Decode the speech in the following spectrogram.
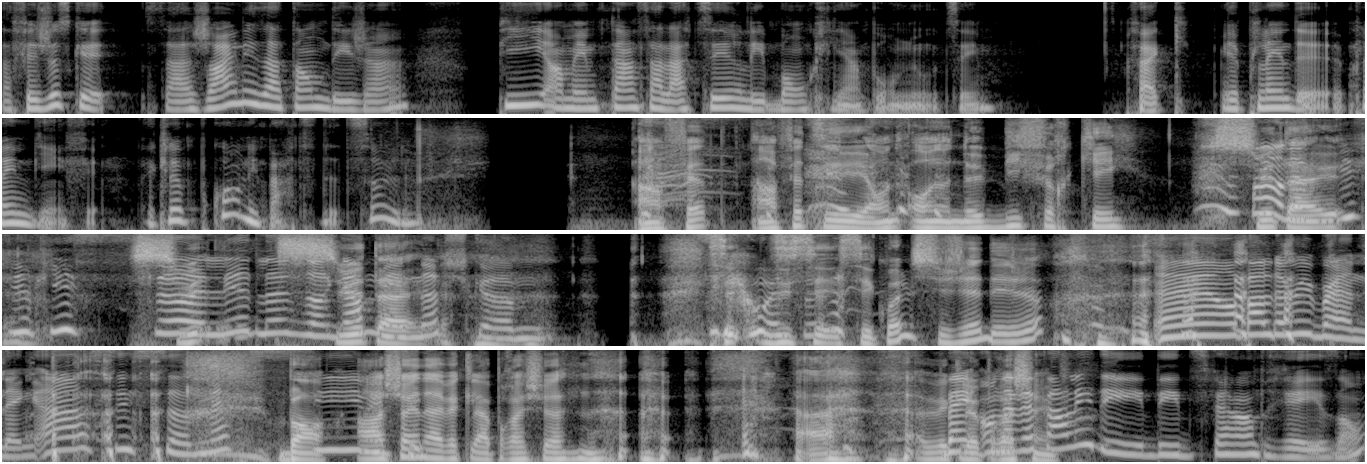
ça fait juste que ça gère les attentes des gens, puis en même temps ça attire les bons clients pour nous, tu sais. Fait qu'il y a plein de plein de bienfaits. Fait que là pourquoi on est parti de ça là? En fait, en fait on, on a bifurqué suite Oh, on a à. bifurqué suite- solide là, je suite regarde à- mes notes, je suis comme C'est quoi le sujet déjà? Euh, on parle de rebranding. Ah, c'est ça. Merci. Bon, merci. enchaîne avec la prochaine. Ah, avec Ben, le on prochain. avait parlé des, des différentes raisons.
